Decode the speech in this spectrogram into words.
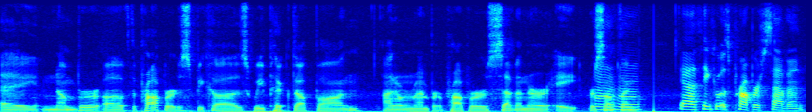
a number of the propers because we picked up on, I don't remember, proper 7 or 8 or something. Yeah, I think it was proper seven.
